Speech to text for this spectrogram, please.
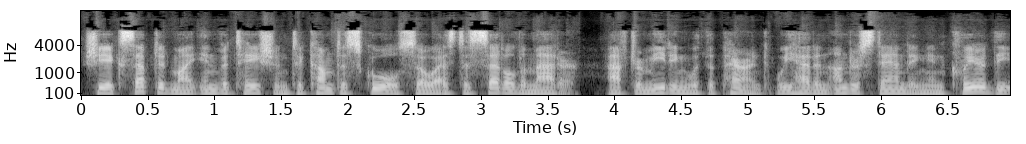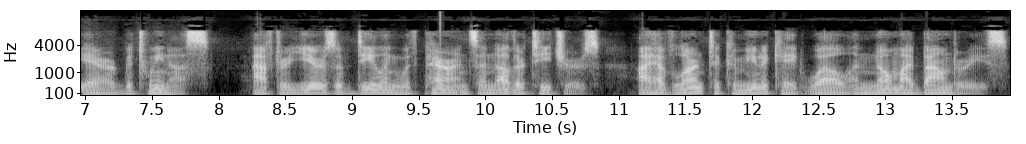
she accepted my invitation to come to school so as to settle the matter. After meeting with the parent we had an understanding and cleared the air between us after years of dealing with parents and other teachers, I have learned to communicate well and know my boundaries.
